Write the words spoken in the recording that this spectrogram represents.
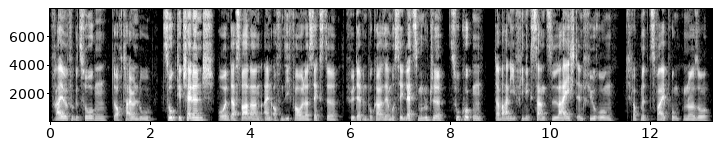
Freiwürfe gezogen, doch Tyron Lue zog die Challenge und das war dann ein Offensivfoul, das sechste für Devin Booker. Also er musste die letzte Minute zugucken. Da waren die Phoenix Suns leicht in Führung. Ich glaube mit zwei Punkten oder so.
